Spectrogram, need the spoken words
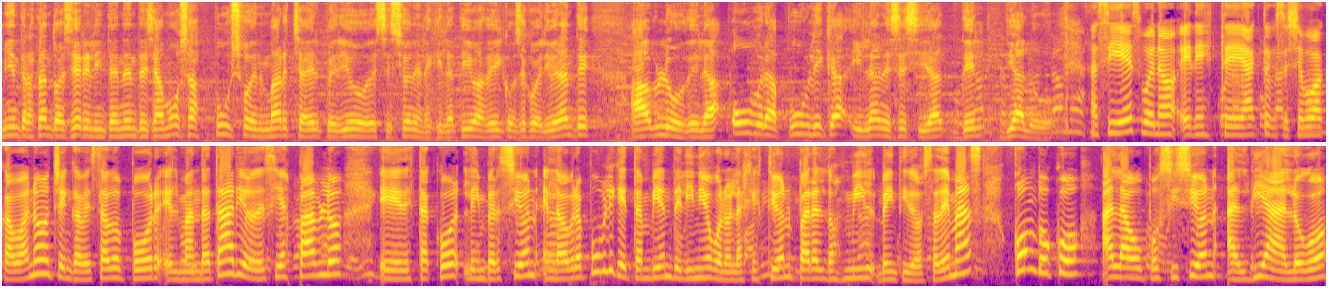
Mientras tanto, ayer el intendente Llamosas puso en marcha el periodo de sesiones legislativas del Consejo Deliberante. Habló de la obra pública y la necesidad del diálogo. Así es, bueno, en este acto que se llevó a cabo anoche, encabezado por el mandatario, lo decías Pablo, eh, destacó la inversión en la obra pública y también delineó, bueno, la gestión para el 2022. Además, convocó a la oposición al diálogo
